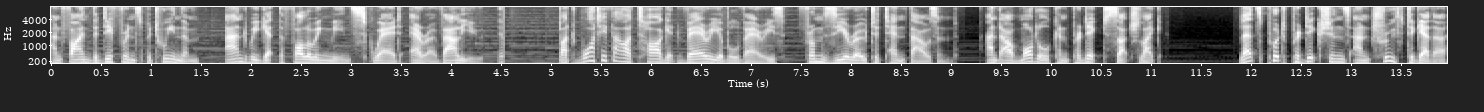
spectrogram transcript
and find the difference between them, and we get the following mean squared error value. But what if our target variable varies from 0 to 10,000, and our model can predict such like Let's put predictions and truth together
